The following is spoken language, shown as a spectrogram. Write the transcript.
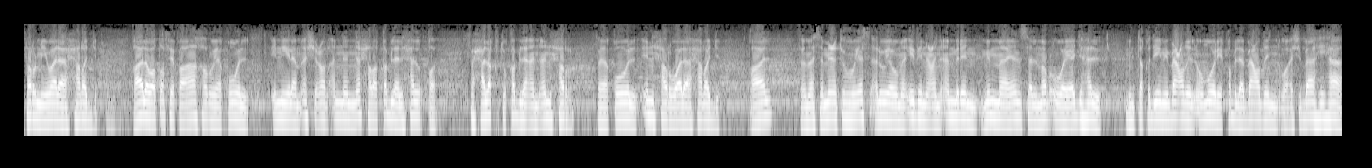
فارمي ولا حرج. قال وطفق آخر يقول إني لم أشعر أن النحر قبل الحلق فحلقت قبل أن أنحر. فيقول انحر ولا حرج. قال فما سمعته يسأل يومئذ عن أمر مما ينسى المرء ويجهل من تقديم بعض الأمور قبل بعض وأشباهها.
